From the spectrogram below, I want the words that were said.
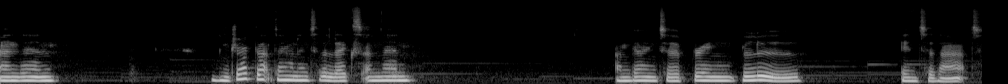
and then you can drag that down into the legs and then I'm going to bring blue into that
